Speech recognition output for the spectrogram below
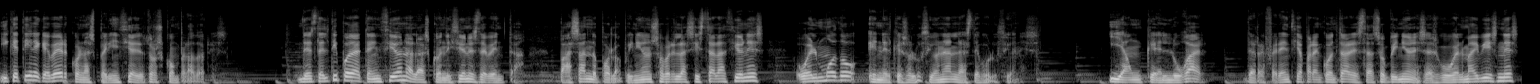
y que tiene que ver con la experiencia de otros compradores. Desde el tipo de atención a las condiciones de venta, pasando por la opinión sobre las instalaciones o el modo en el que solucionan las devoluciones. Y aunque el lugar de referencia para encontrar estas opiniones es Google My Business,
